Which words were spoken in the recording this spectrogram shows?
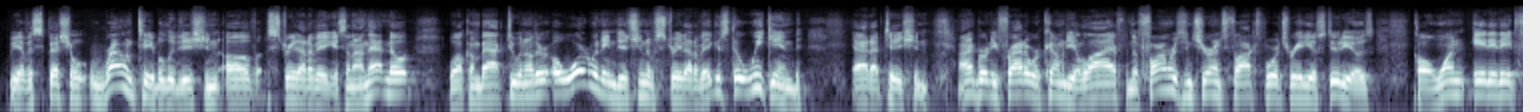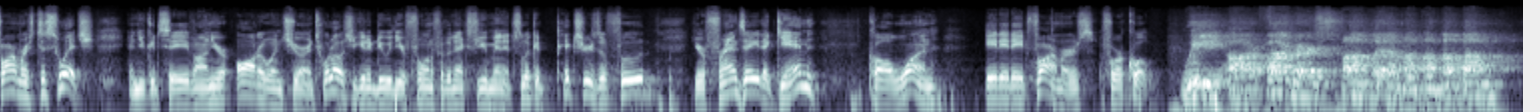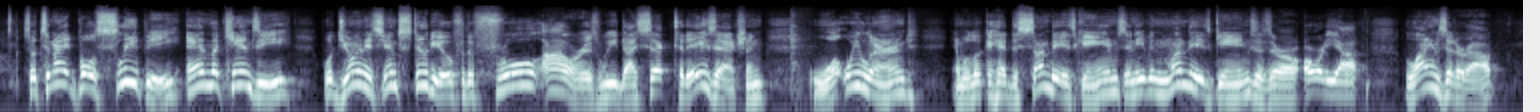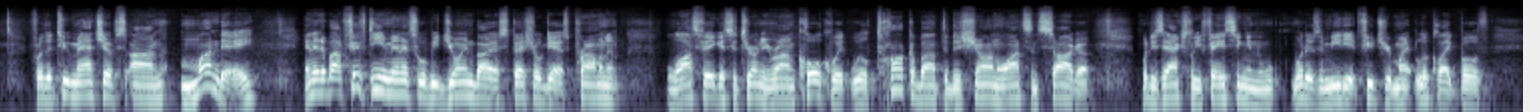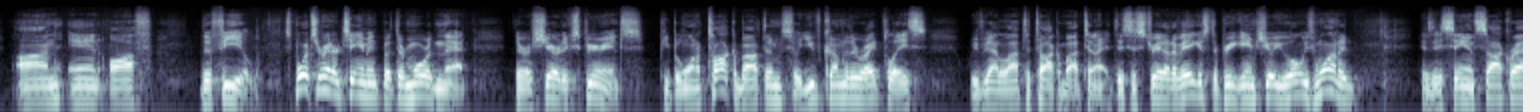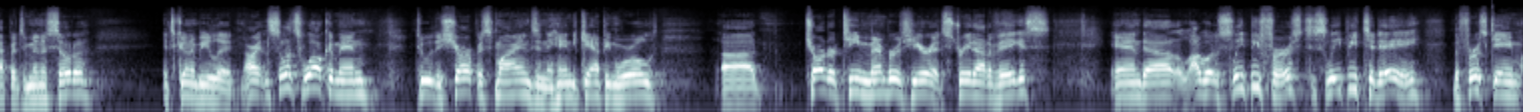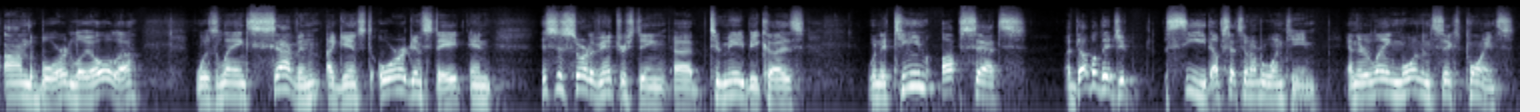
we have a special roundtable edition of Straight Out of Vegas. And on that note, welcome back to another award winning edition of Straight Out of Vegas, the weekend adaptation. I'm Bernie Fratto. We're coming to you live from the Farmers Insurance Fox Sports Radio studios. Call 1 888 Farmers to switch, and you could save on your auto insurance. What else are you going to do with your phone for the next few minutes? Look at pictures of food your friends ate again? Call 1 888 Farmers for a quote. We are farmers. Bum, bum, bum, bum, bum. So tonight, both Sleepy and Mackenzie will join us in studio for the full hour as we dissect today's action, what we learned, and we'll look ahead to Sunday's games and even Monday's games as there are already out lines that are out for the two matchups on Monday. And in about 15 minutes, we'll be joined by a special guest, prominent Las Vegas attorney Ron Colquitt We'll talk about the Deshaun Watson saga, what he's actually facing, and what his immediate future might look like, both on and off the field. Sports are entertainment, but they're more than that. They're a shared experience. People want to talk about them, so you've come to the right place. We've got a lot to talk about tonight. This is Straight Out of Vegas, the pregame show you always wanted. As they say in Sauk Rapids, Minnesota, it's going to be lit. All right, so let's welcome in two of the sharpest minds in the handicapping world, uh, charter team members here at Straight Out of Vegas. And uh, I'll go to Sleepy first. Sleepy today, the first game on the board, Loyola was laying seven against Oregon State. And this is sort of interesting uh, to me because when a team upsets a double digit seed, upsets a number one team, and they're laying more than six points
